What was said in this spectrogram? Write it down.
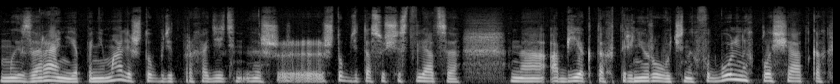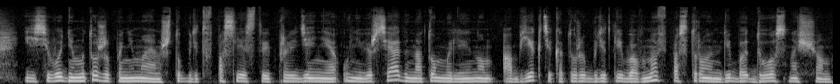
Мы заранее понимали, что будет проходить, что будет осуществляться на объектах тренировочных футбольных площадках. И сегодня мы тоже понимаем, что будет впоследствии проведения универсиады на том или ином объекте, который будет либо вновь построен, либо дооснащен.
